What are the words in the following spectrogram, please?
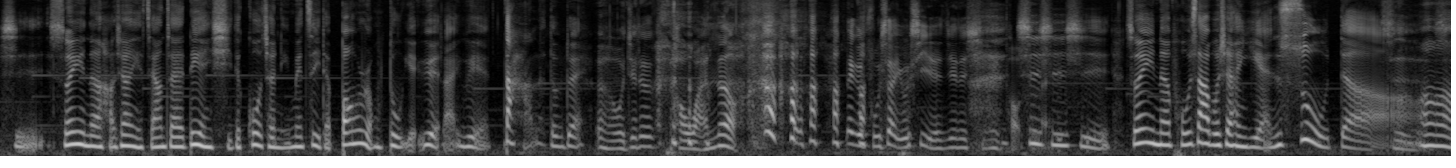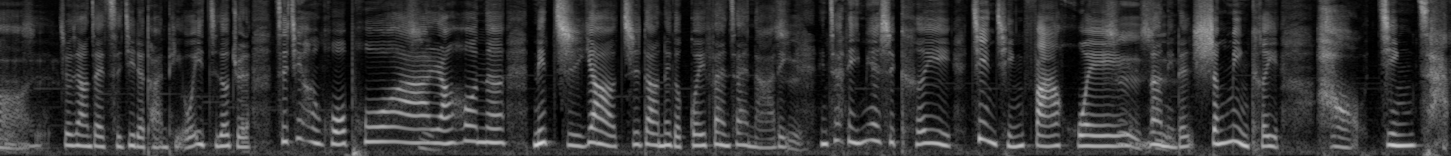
是，所以呢，好像也这样在练习的过程里面，自己的包容度也越来越大了，对不对？呃，我觉得好玩了，那个菩萨游戏人间的心里跑出是。是是，所以呢，菩萨不是很严肃的，是嗯是是就像在慈济的团体，我一直都觉得慈济很活泼啊。然后呢，你只要知道那个规范在哪里，你在里面是可以尽情发挥，是是那你的生命可以好精彩。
